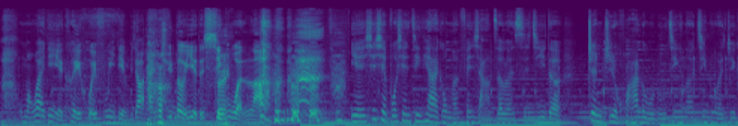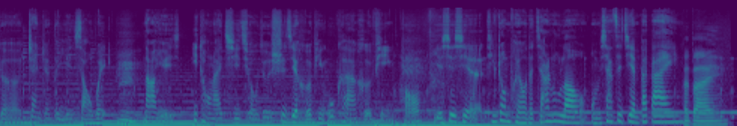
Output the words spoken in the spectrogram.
啊，我们外电也可以回复一点比较 安居乐业的新闻啦。也谢谢博贤今天来跟我们分享泽伦斯基的。政治花路，如今呢进入了这个战争的烟硝味。嗯，那也一同来祈求，就是世界和平，乌克兰和平。好，也谢谢听众朋友的加入喽，我们下次见，拜拜，拜拜。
